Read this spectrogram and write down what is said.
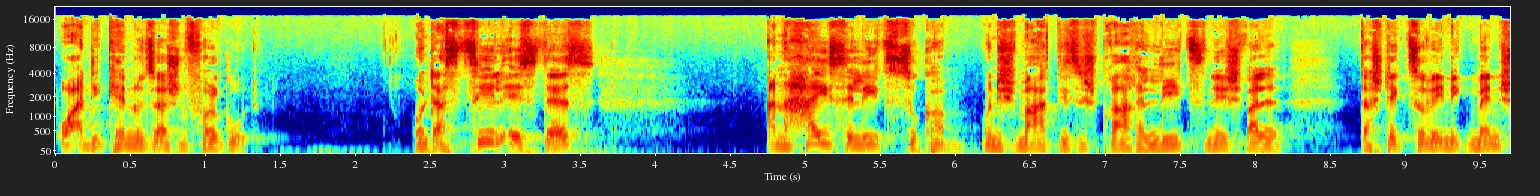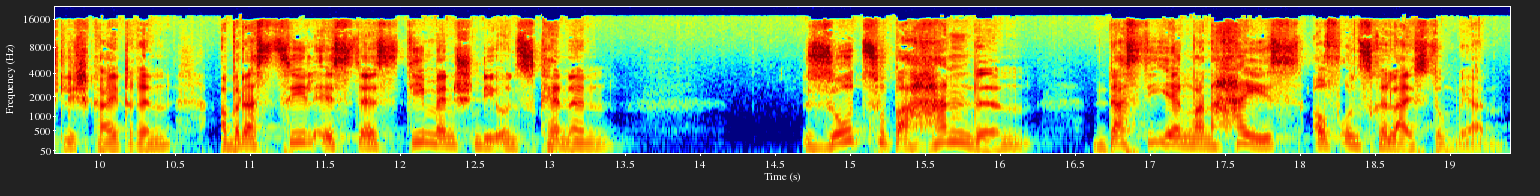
boah, die kennen uns ja schon voll gut. Und das Ziel ist es, an heiße Leads zu kommen. Und ich mag diese Sprache Leads nicht, weil da steckt so wenig Menschlichkeit drin. Aber das Ziel ist es, die Menschen, die uns kennen, so zu behandeln, dass die irgendwann heiß auf unsere Leistung werden.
